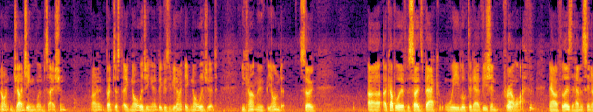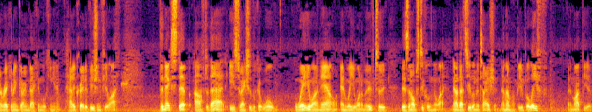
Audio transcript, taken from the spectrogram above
Not judging limitation, right? But just acknowledging it because if you don't acknowledge it, you can't move beyond it. So, uh, a couple of episodes back, we looked at our vision for our life. Now, for those that haven't seen, I recommend going back and looking at how to create a vision for your life. The next step after that is to actually look at, well, where you are now and where you want to move to, there's an obstacle in the way. Now, that's your limitation. And that might be a belief, that might be a,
